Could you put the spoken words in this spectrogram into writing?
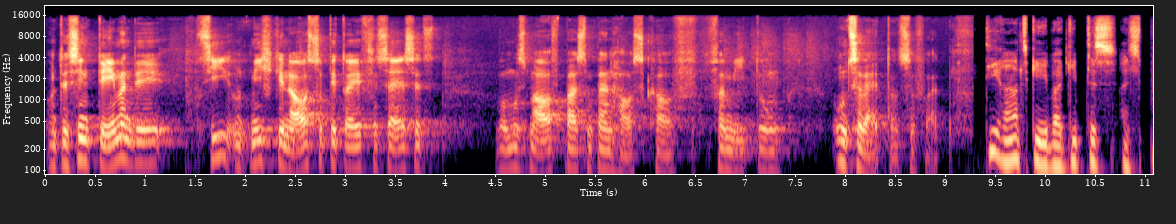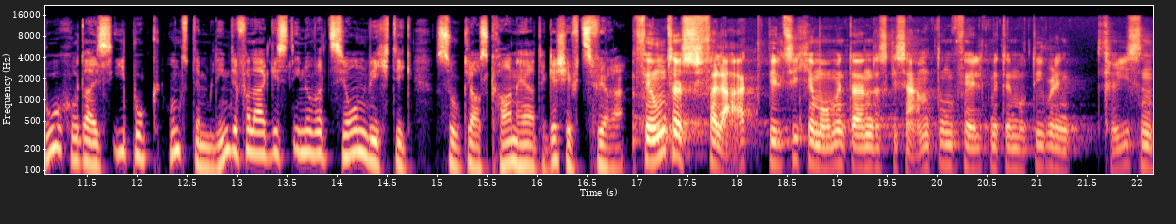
Und das sind Themen, die Sie und mich genauso betreffen, sei es jetzt, wo muss man aufpassen bei einem Hauskauf, Vermietung, und so weiter und so fort. Die Ratgeber gibt es als Buch oder als E-Book und dem Linde Verlag ist Innovation wichtig, so Klaus Kornherr, der Geschäftsführer. Für uns als Verlag spielt sicher momentan das Gesamtumfeld mit den multiplen Krisen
